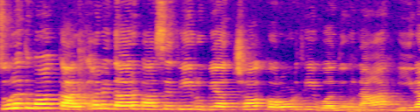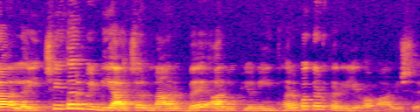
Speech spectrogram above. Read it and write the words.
સુરતમાં કારખાનેદાર પાસેથી રૂપિયા છ કરોડથી વધુના હીરા લઈ છેતરપિંડી આચરનાર બે આરોપીઓની ધરપકડ કરી લેવામાં આવી છે.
